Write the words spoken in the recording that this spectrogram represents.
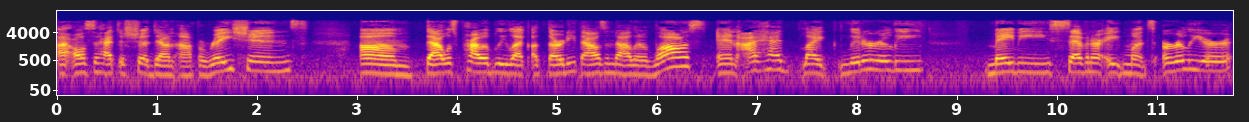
I also had to shut down operations. Um, that was probably like a $30,000 loss. And I had like literally maybe seven or eight months earlier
